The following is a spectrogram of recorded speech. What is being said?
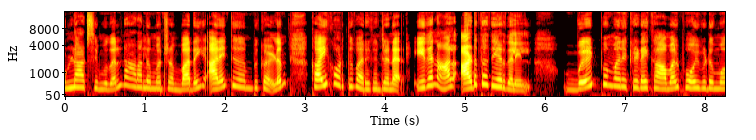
உள்ளாட்சி முதல் நாடாளுமன்றம் வரை அனைத்து எம்பிக்களும் கைகோர்த்து வருகின்றனர். இதனால் அடுத்த தேர்தலில் வேட்புமனு கிடைக்காமல் போய்விடுமோ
